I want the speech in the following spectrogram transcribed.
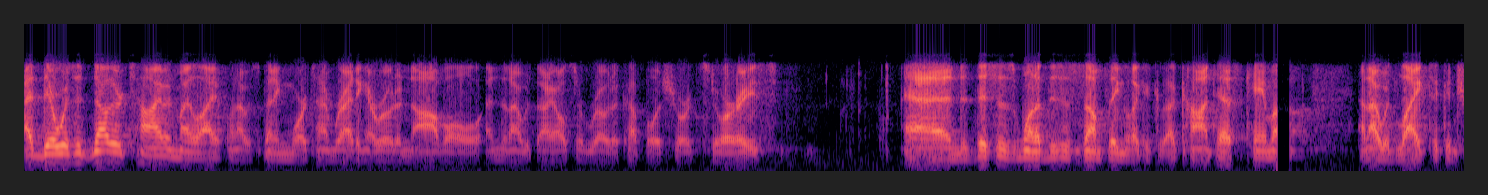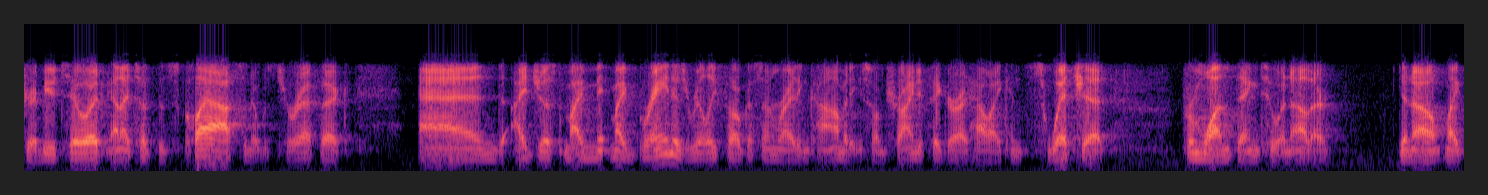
I there was another time in my life when I was spending more time writing. I wrote a novel, and then I was I also wrote a couple of short stories. And this is one of this is something like a, a contest came up, and I would like to contribute to it. And I took this class, and it was terrific. and I just my my brain is really focused on writing comedy, so I'm trying to figure out how I can switch it from one thing to another. You know, like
